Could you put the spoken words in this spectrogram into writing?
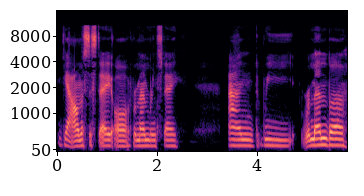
yeah, Armistice Day or Remembrance Day, and we remember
